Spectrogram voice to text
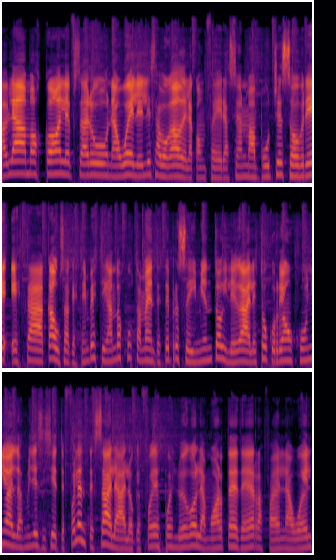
Hablábamos con Lepsaru Nahuel, él es abogado de la Confederación Mapuche, sobre esta causa que está investigando justamente este procedimiento ilegal. Esto ocurrió en junio del 2017. Fue la antesala a lo que fue después luego la muerte de Rafael Nahuel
